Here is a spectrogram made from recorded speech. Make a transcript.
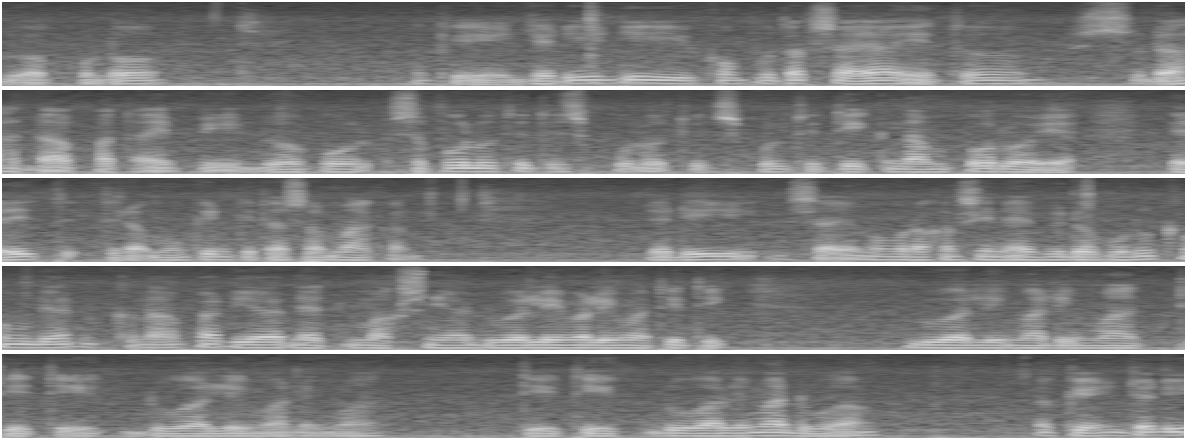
20 Oke, jadi di komputer saya itu sudah dapat IP 20 10 titik 10 titik 10 titik 60 ya. Jadi tidak mungkin kita samakan. Jadi saya menggunakan sini IP 20 kemudian kenapa dia net maxnya 255 titik 255 titik 255 titik 252. Oke, jadi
